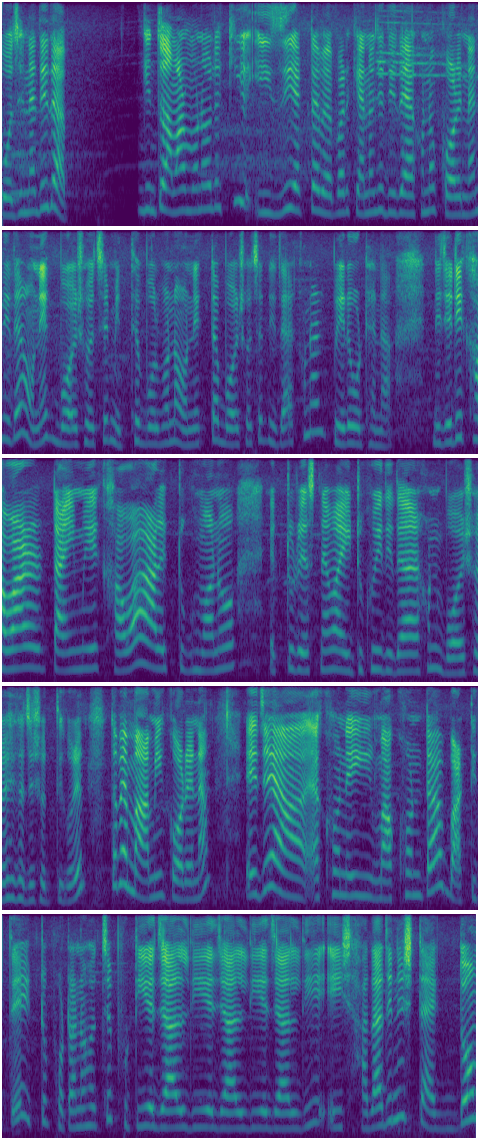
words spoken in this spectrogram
বোঝে না দিদা। কিন্তু আমার মনে হলো কি ইজি একটা ব্যাপার, কেন যে দিদা এখনও করে না? দিদা অনেক বয়স হয়েছে, মিথ্যে বলব না, অনেকটা বয়স হয়েছে, দিদা এখন আর পেরে ওঠে না। নিজেরই খাওয়ার টাইমে খাওয়া আর একটু ঘুমানো, একটু রেস্ট নেওয়া, এইটুকুই দিদা এখন বয়স হয়ে গেছে সত্যি করে। তবে মামি করে না। এই যে এখন এই মাখনটা বাটিতে একটু ফোটানো হচ্ছে, ফুটিয়ে জাল দিয়ে জাল দিয়ে জাল দিয়ে, এই সাদা জিনিসটা একদম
